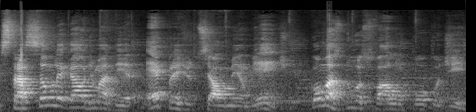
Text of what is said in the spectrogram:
Extração legal de madeira é prejudicial ao meio ambiente? Como as duas falam um pouco de,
